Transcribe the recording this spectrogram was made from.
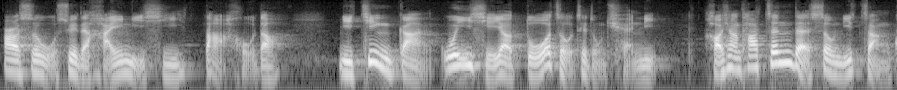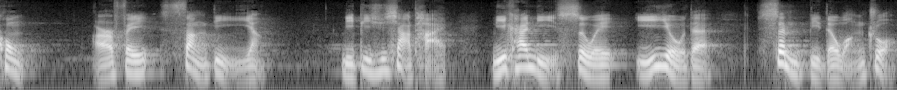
二十五岁的海里希大吼道：“你竟敢威胁要夺走这种权利，好像他真的受你掌控，而非上帝一样！你必须下台。”离开你视为已有的圣彼得王座。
